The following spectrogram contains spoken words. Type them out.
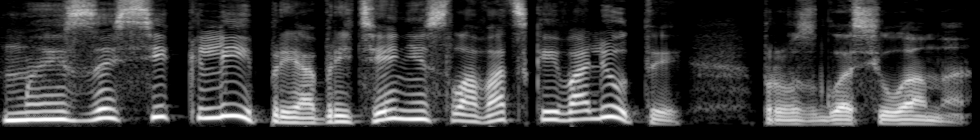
«Мы засекли приобретение словацкой валюты», — провозгласила она.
